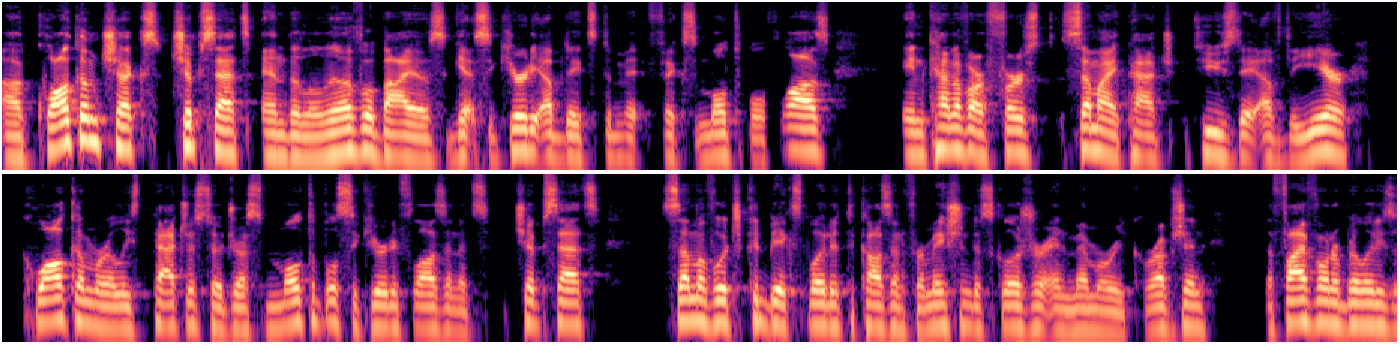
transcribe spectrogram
Uh, Qualcomm checks chipsets and the Lenovo BIOS get security updates to fix multiple flaws. In kind of our first semi patch Tuesday of the year, Qualcomm released patches to address multiple security flaws in its chipsets, some of which could be exploited to cause information disclosure and memory corruption. The five vulnerabilities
